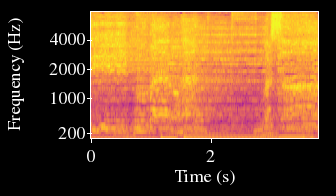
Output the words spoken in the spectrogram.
Που μένουν, Που μένουν, Που μένουν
